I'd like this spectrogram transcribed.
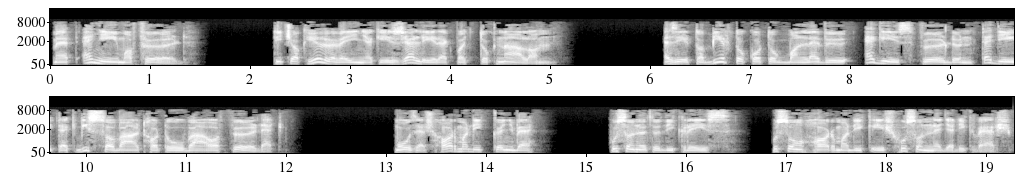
mert enyém a föld. Ti csak jövevények és zsellérek vagytok nálam. Ezért a birtokotokban levő egész földön tegyétek visszaválthatóvá a földet. Mózes harmadik könyve, 25. rész, 23. és 24. vers.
